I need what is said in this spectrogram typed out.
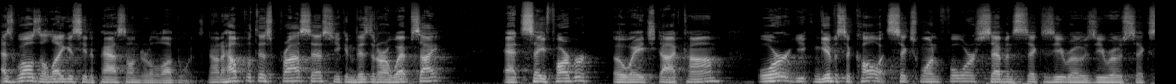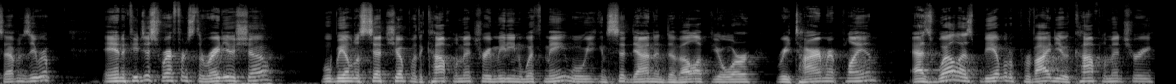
as well as a legacy to pass on to their loved ones. Now, to help with this process, you can visit our website at safeharboroh.com or you can give us a call at 614 760 0670. And if you just reference the radio show, we'll be able to set you up with a complimentary meeting with me where you can sit down and develop your retirement plan, as well as be able to provide you a complimentary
